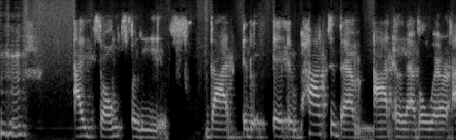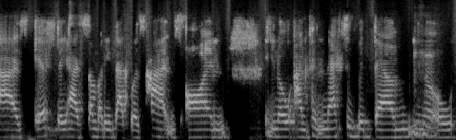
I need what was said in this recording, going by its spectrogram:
mm-hmm. I don't believe that it, it impacted them at a level whereas if they had somebody that was hands on you know and connected with them you mm-hmm. know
